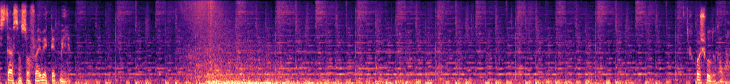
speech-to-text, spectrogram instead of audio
İstersen sofrayı bekletmeyelim. Hoş bulduk hala.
